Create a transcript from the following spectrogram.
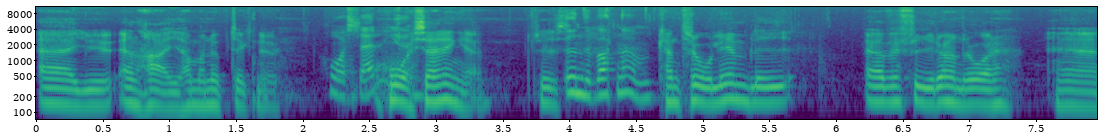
är ju en haj har man upptäckt nu. Hårkärringen. Hårkärring, ja. Precis. Underbart namn. Kan troligen bli över 400 år. Eh,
